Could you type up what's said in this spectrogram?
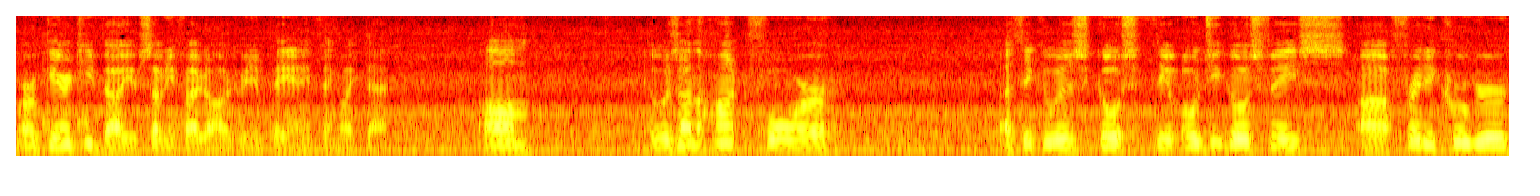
or guaranteed value, $75. We didn't pay anything like that. Um, it was on the hunt for, I think it was Ghost, the OG Ghostface, uh, Freddy Krueger,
